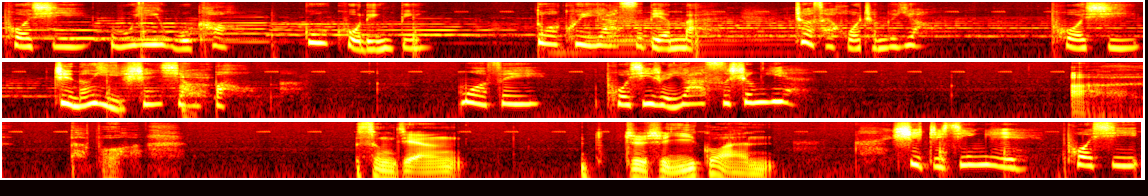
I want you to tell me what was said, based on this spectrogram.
婆媳无依无靠，孤苦伶仃，多亏亚斯点买，这才活成个样。婆媳只能以身相报。莫非婆媳惹亚斯生厌？啊。不，宋江只是一贯。时至今日，婆媳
